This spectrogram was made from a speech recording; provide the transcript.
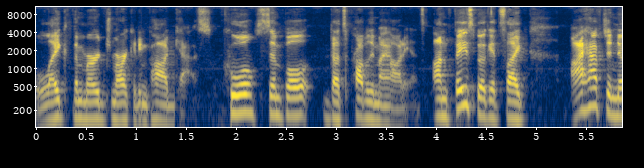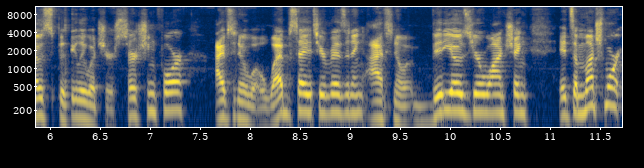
like the Merged Marketing podcast. Cool, simple. That's probably my audience. On Facebook, it's like, I have to know specifically what you're searching for. I have to know what websites you're visiting. I have to know what videos you're watching. It's a much more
